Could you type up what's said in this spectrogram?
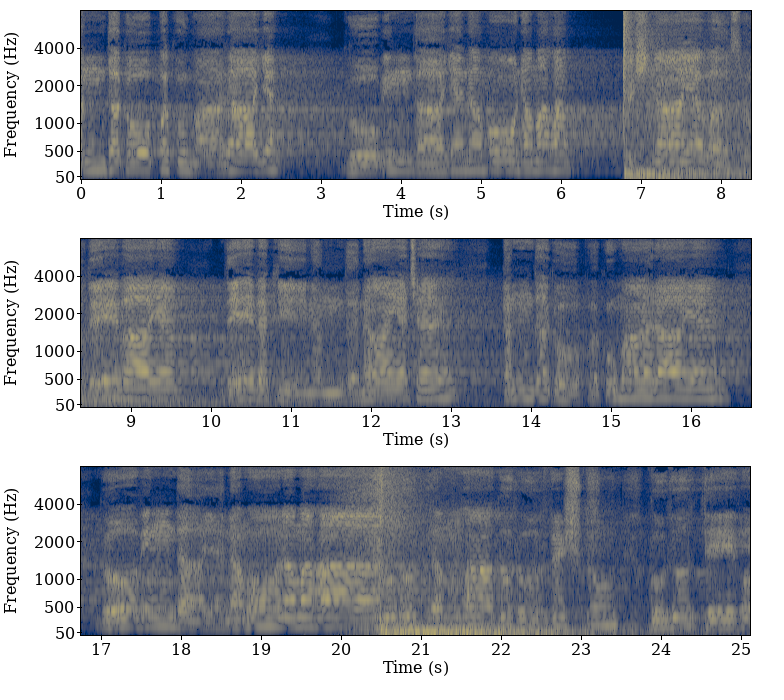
नन्दगोपकुमाराय गोविन्दाय नमो नमः। कृष्णाय वासुदेवाय देवकीनन्दनाय च नन्दगोपकुमाराय गोविन्दाय नमो नमः। गुरुब्रह्मा गुरुर्विष्णु गुरुर्देवो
